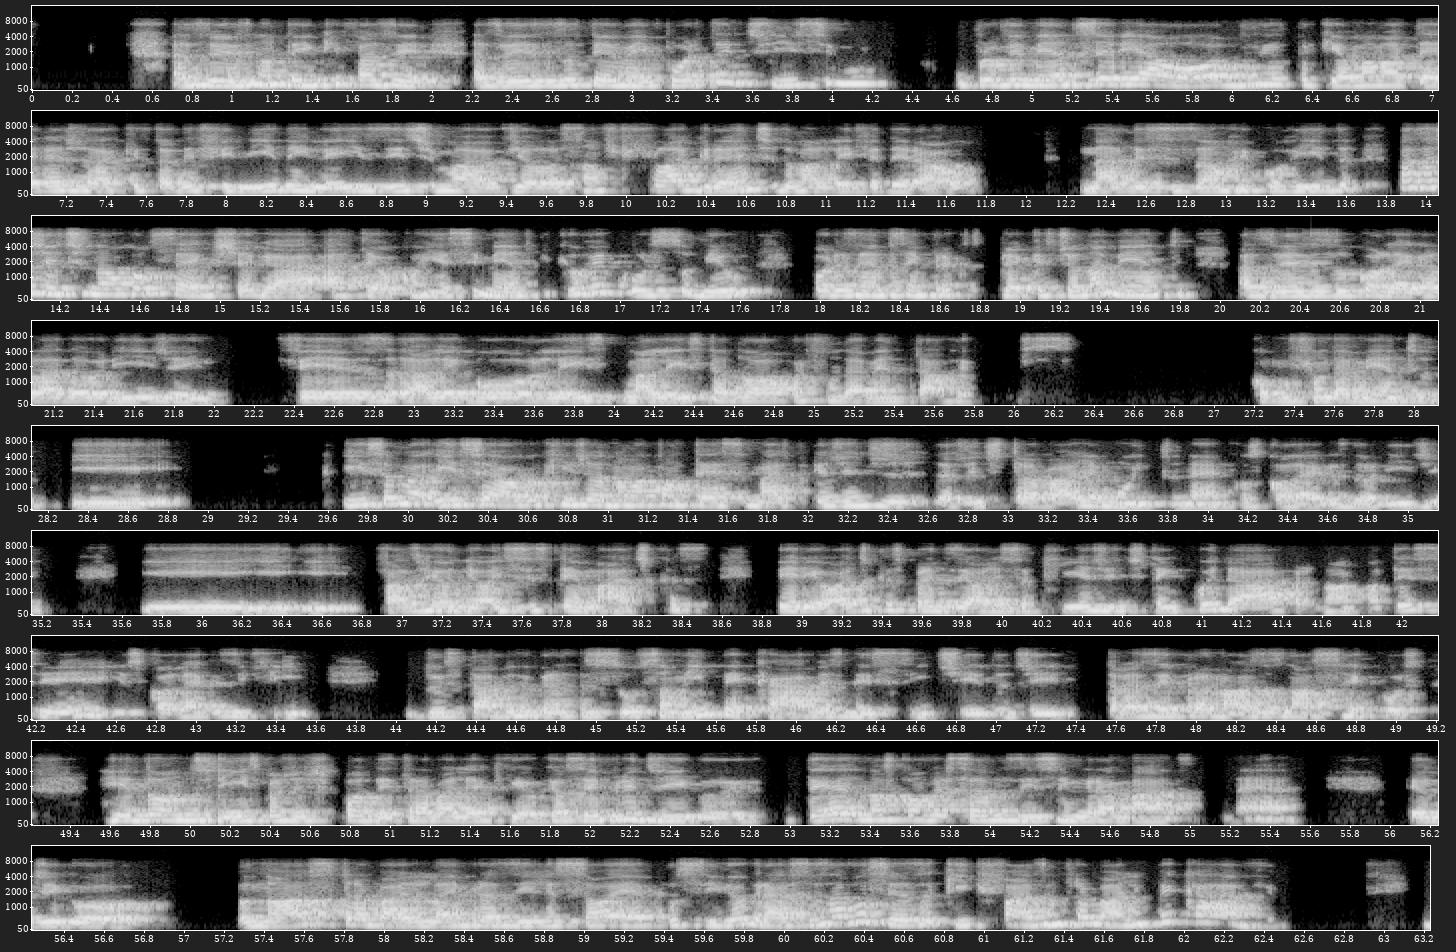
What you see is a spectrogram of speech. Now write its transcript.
Às vezes não tem o que fazer. Às vezes o tema é importantíssimo, o provimento seria óbvio, porque é uma matéria já que está definida em lei, existe uma violação flagrante de uma lei federal, na decisão recorrida, mas a gente não consegue chegar até o conhecimento, porque o recurso subiu, por exemplo, sem pré-questionamento. Às vezes o colega lá da origem fez, alegou lei, uma lei estadual para fundamentar o recurso como fundamento e isso é, uma, isso é algo que já não acontece mais porque a gente, a gente trabalha muito né, com os colegas da origem e, e, faz reuniões sistemáticas, periódicas, para dizer, olha, isso aqui a gente tem que cuidar para não acontecer, e os colegas, enfim, do Estado do Rio Grande do Sul são impecáveis nesse sentido de trazer para nós os nossos recursos redondinhos para a gente poder trabalhar aqui. É o que eu sempre digo, até nós conversamos isso em Gramado, né? Eu digo, o nosso trabalho lá em Brasília só é possível graças a vocês aqui que fazem um trabalho impecável.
